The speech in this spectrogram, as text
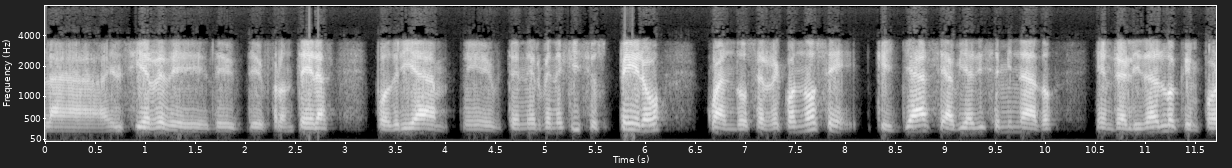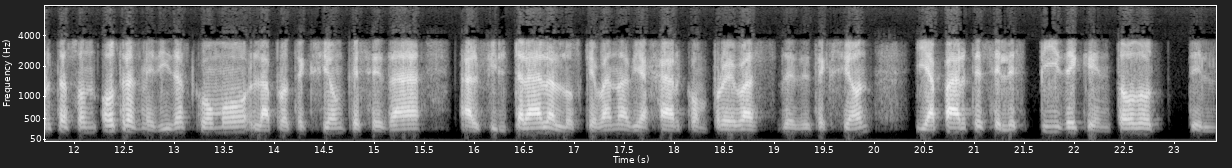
la, el cierre de, de, fronteras podría eh, tener beneficios, pero cuando se reconoce que ya se había diseminado, en realidad lo que importa son otras medidas como la protección que se da al filtrar a los que van a viajar con pruebas de detección y aparte se les pide que en todo el,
